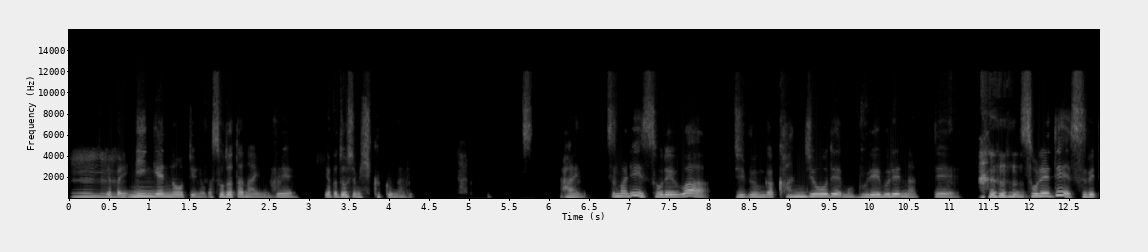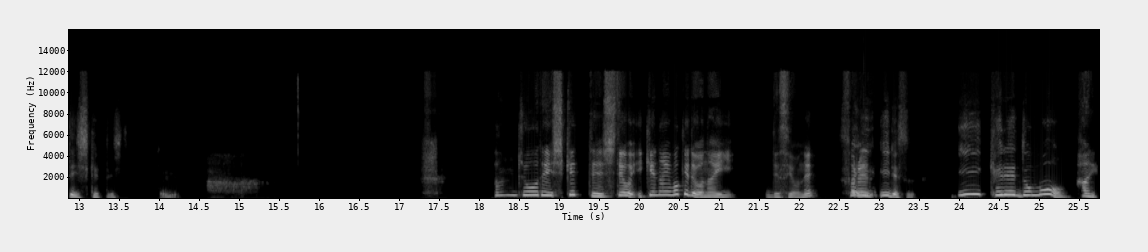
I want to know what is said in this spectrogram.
ややっぱり、人間脳っていうのが育たないので、やっぱどうしても低くなる。はい。つまり、それは自分が感情でもうブレブレになって、それで全て意思決定してという。感情で意思決定してはいけないわけではないですよね。そいれ、いいいです。いいけれども、はい。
